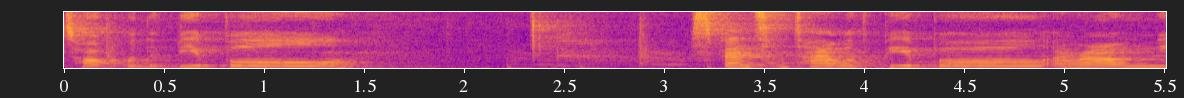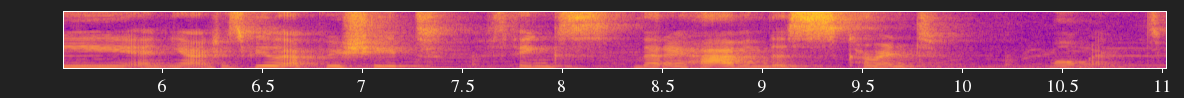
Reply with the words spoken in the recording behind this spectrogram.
talk with the people, spend some time with people around me and yeah, I just really appreciate things that I have in this current moment.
